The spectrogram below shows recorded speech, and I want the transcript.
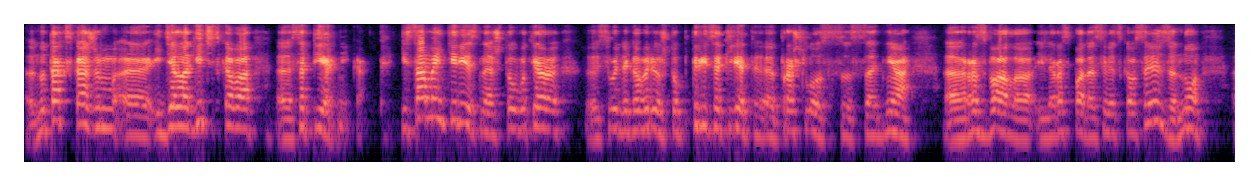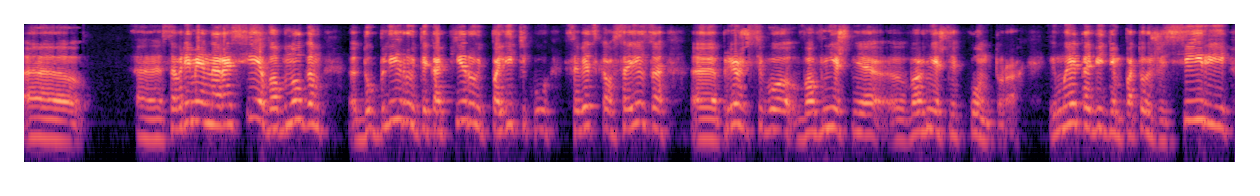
ну, так скажем, э, идеологического соперника. И самое интересное, что вот я сегодня говорил, что 30 лет прошло со дня развала или распада Советского Союза, но современная Россия во многом дублирует и копирует политику Советского Союза, прежде всего во, внешне, во внешних контурах. И мы это видим по той же Сирии,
